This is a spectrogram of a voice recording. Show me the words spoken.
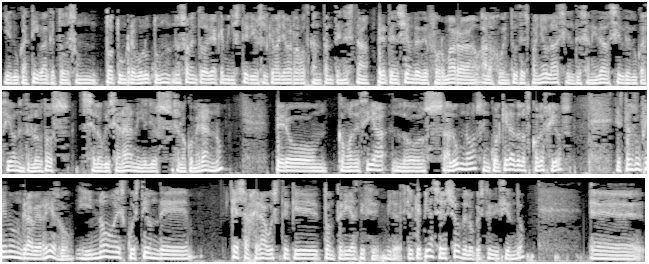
y educativa, que todo es un totum revolutum, no saben todavía qué ministerio es el que va a llevar la voz cantante en esta pretensión de deformar a, la juventud española, si el de sanidad, si el de educación, entre los dos se lo guisarán y ellos se lo comerán, ¿no? Pero, como decía, los alumnos en cualquiera de los colegios están sufriendo un grave riesgo y no es cuestión de qué exagerado este, qué tonterías dice. Mire, el que piense eso de lo que estoy diciendo, eh,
